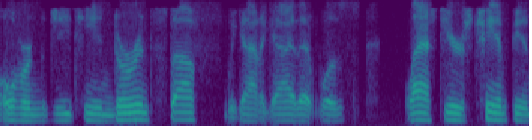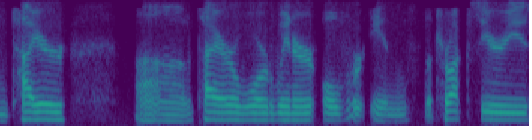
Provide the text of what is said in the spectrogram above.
over in the GT Endurance stuff. We got a guy that was last year's champion tire uh, tire award winner over in the truck series.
